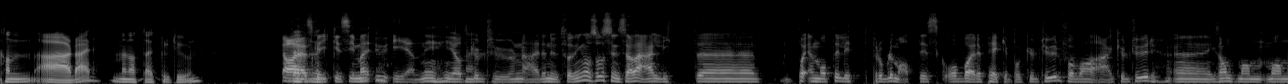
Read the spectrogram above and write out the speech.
kan, er der, men at det er kulturen? Ja, jeg skal ikke si meg uenig i at kulturen er en utfordring. Og så syns jeg det er litt uh, på en måte litt problematisk å bare peke på kultur, for hva er kultur? Eh, ikke sant? Man, man,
